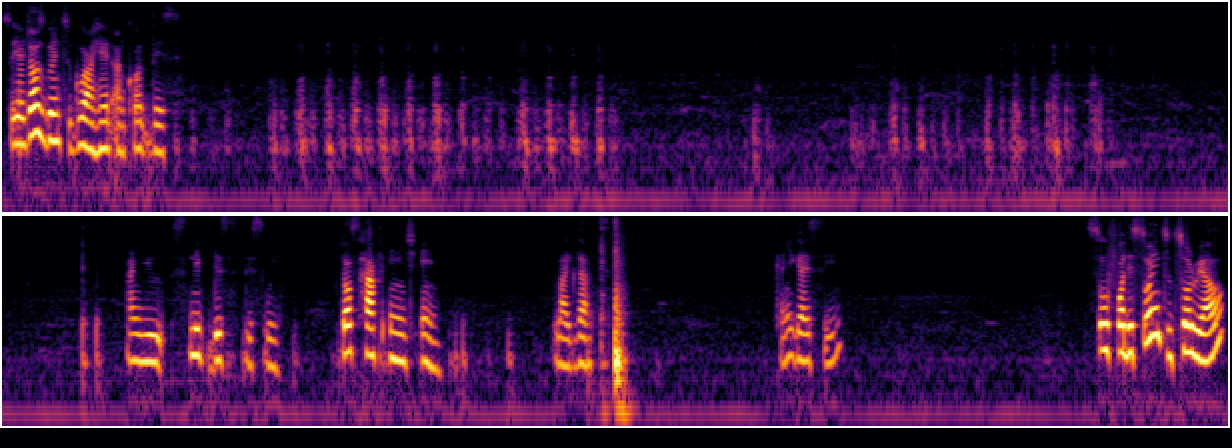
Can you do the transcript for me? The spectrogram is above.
So you're just going to go ahead and cut this and you snip this this way. Just half inch in like that. Can you guys see? So for the sewing tutorial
